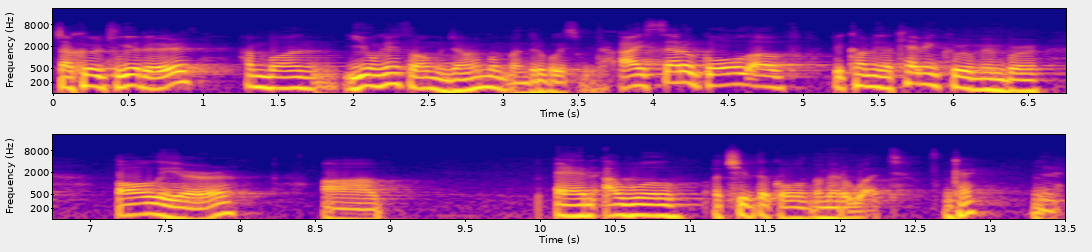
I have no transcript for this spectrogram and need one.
자, 그걸 두 개를 한번 이용해서 문장을 한번 만들어 보겠습니다. I set a goal of becoming a cabin crew member earlier uh, and I will achieve the goal no matter what. Okay? 네.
